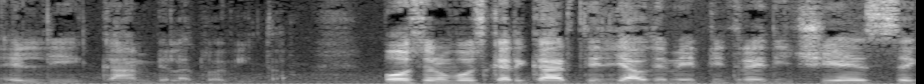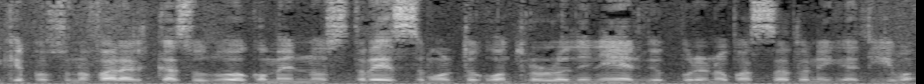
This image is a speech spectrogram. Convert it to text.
E lì cambia la tua vita. Poi se non vuoi scaricarti gli audio MP3 DCS che possono fare al caso tuo come no stress, molto controllo dei nervi oppure no passato negativo,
